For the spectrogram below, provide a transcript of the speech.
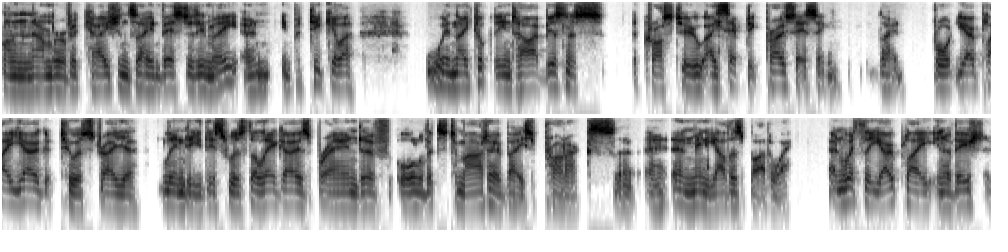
on a number of occasions, they invested in me, and in particular, when they took the entire business across to aseptic processing, they brought Yoplait yogurt to Australia, Lindy. This was the Leggo's brand of all of its tomato based products uh, and many others, by the way. And with the Yoplait innovation,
